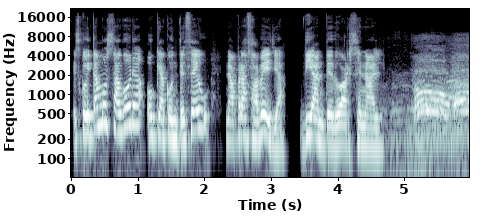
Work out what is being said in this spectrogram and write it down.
Escoitamos agora o que aconteceu na Praza Bella, diante do Arsenal. No, no.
